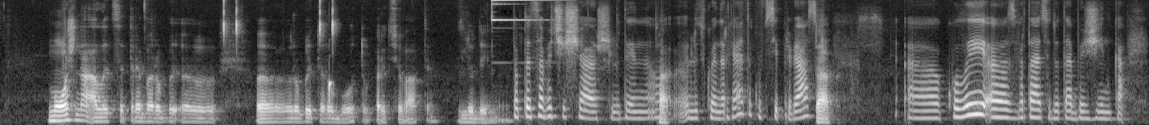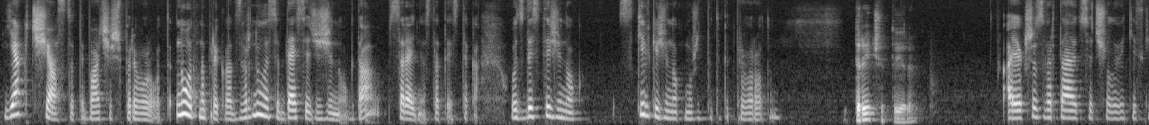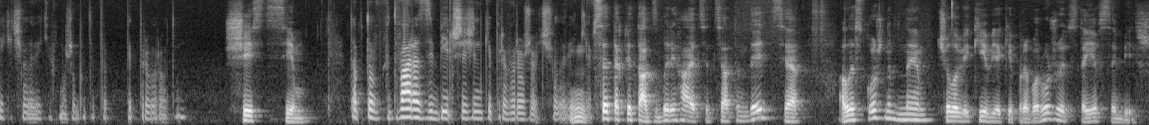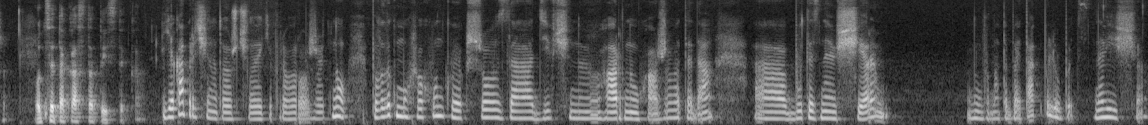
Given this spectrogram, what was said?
Можна, але це треба роби, е, е, робити роботу, працювати з людиною. Тобто це вичищаєш людину, Так. людську енергетику, всі прив'язки. Так. Е, Коли звертається до тебе жінка, як часто ти бачиш перевороти? Ну, от, наприклад, звернулося 10 жінок, да? середня статистика. От з 10 жінок, скільки жінок можуть бути під приворотом? Три-чотири. А якщо звертаються чоловіки, скільки чоловіків може бути під приворотом? Шість-сім. Тобто в два рази більше жінки приворожують чоловіків. Все таки так, зберігається ця тенденція, але з кожним днем чоловіків, які приворожують, стає все більше. Оце така статистика. Яка причина того, що чоловіки приворожують? Ну, по великому рахунку, якщо за дівчиною гарно ухажувати, да, е, бути з нею щирим, ну вона тебе і так полюбить. Навіщо?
